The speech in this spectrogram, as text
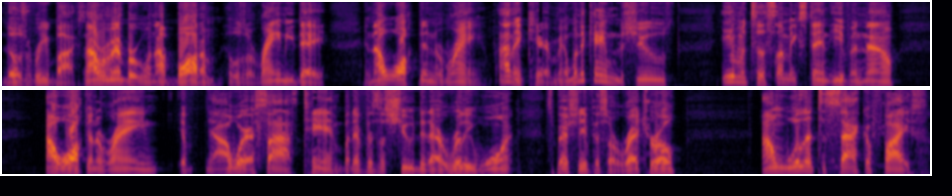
those Reeboks. And I remember when I bought them, it was a rainy day and I walked in the rain. I didn't care, man. When it came to shoes, even to some extent, even now, I walk in the rain. If I wear a size 10, but if it's a shoe that I really want, especially if it's a retro, I'm willing to sacrifice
